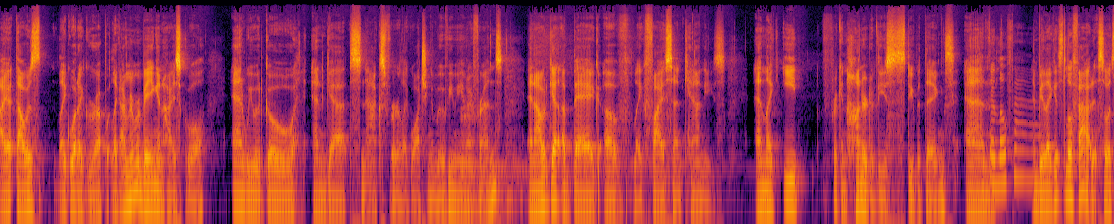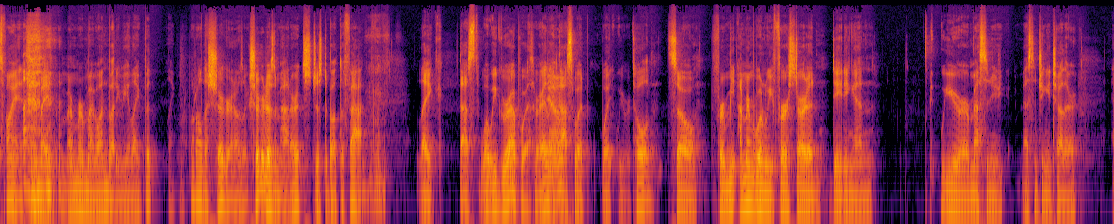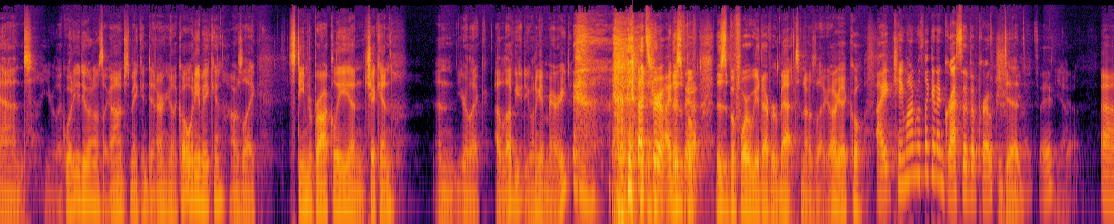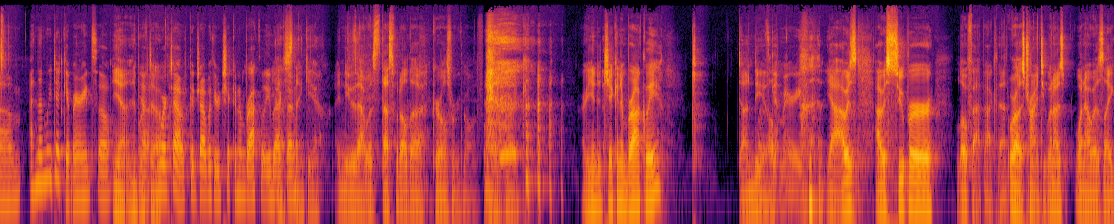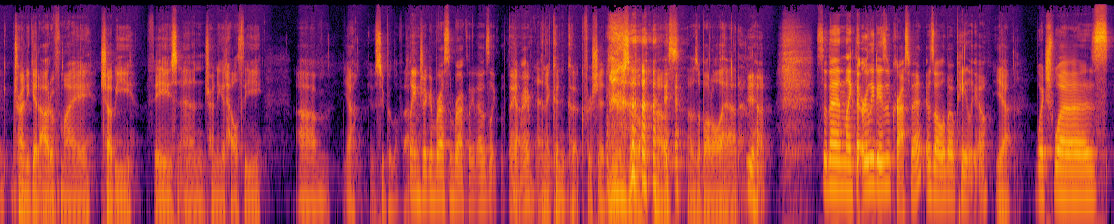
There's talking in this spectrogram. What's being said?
I that was like what I grew up with. Like I remember being in high school, and we would go and get snacks for like watching a movie, me and my friends, and I would get a bag of like five cent candies, and like eat freaking hundred of these stupid things, and they're low fat. and be like, it's low fat, so it's fine. And my I remember my one buddy being like, but like, what about all the sugar? And I was like, sugar doesn't matter. It's just about the fat. Like that's what we grew up with, right? Yeah. Like that's what what we were told. So for me, I remember when we first started dating and we were messaging messaging each other, and you were like, "What are you doing?" I was like, oh, "I'm just making dinner." You're like, "Oh, what are you making?" I was like, "Steamed broccoli and chicken." And you're like, "I love you. Do you want to get married?" That's true. I is bef- this is before we had ever met, and I was like, "Okay, cool." I came on with like an aggressive approach. You did. I'd say. Yeah. Um, and then we did get married. So Yeah, it worked yeah, out. it worked out. Good job with your chicken and broccoli back yes, then. thank you. I knew that was that's what all the girls were going for. Like, are you into chicken and broccoli? Done deal. Let's get married. yeah, I was I was super low fat back then, or I was trying to when I was when I was like trying to get out of my chubby phase and trying to get healthy. Um, yeah, it was super low fat. Plain chicken breast and broccoli. That was like the thing, yeah, right? and I couldn't cook for shit either, so that was that was about all I had. Yeah. So then, like the early days of CrossFit, it was all about paleo, Yeah, which was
